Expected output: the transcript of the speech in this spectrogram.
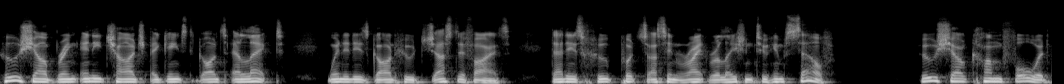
Who shall bring any charge against God's elect when it is God who justifies, that is, who puts us in right relation to himself? Who shall come forward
